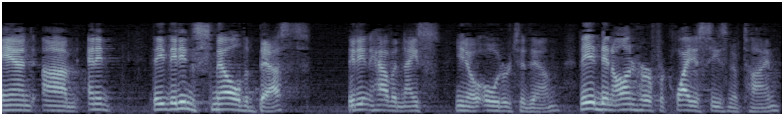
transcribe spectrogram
And um, and it, they they didn't smell the best. They didn't have a nice, you know, odor to them. They had been on her for quite a season of time.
